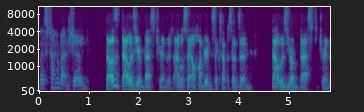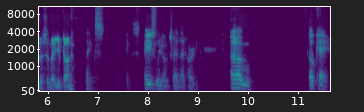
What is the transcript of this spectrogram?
let's talk about Job. That was that was your best transition. I will say 106 episodes in. That was your best transition that you've done. Thanks. Thanks. I usually don't try that hard. Um okay.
